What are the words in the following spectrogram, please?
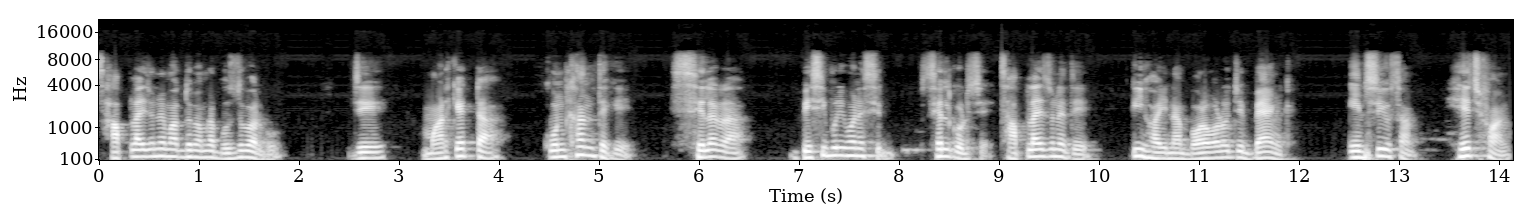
সাপ্লাই জোনের মাধ্যমে আমরা বুঝতে পারব যে মার্কেটটা কোনখান থেকে সেলাররা বেশি পরিমাণে সেল করছে। সাপ্লাই জোনেতে কি হয় না, বড় বড় যে ব্যাংক ইনস্টিটিউশন হেজ ফান্ড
